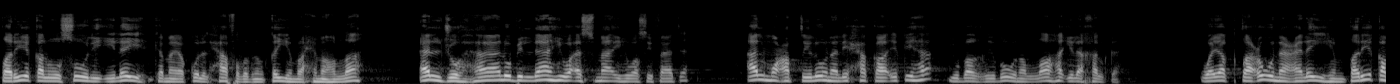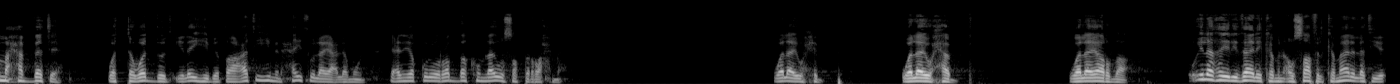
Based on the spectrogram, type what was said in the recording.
طريق الوصول إليه كما يقول الحافظ ابن القيم رحمه الله الجهال بالله وأسمائه وصفاته المعطلون لحقائقها يبغضون الله إلى خلقه ويقطعون عليهم طريق محبته والتودد إليه بطاعته من حيث لا يعلمون. يعني يقول ربكم لا يوصف بالرحمة. ولا يحب ولا يحب ولا يرضى. وإلى غير ذلك من أوصاف الكمال التي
